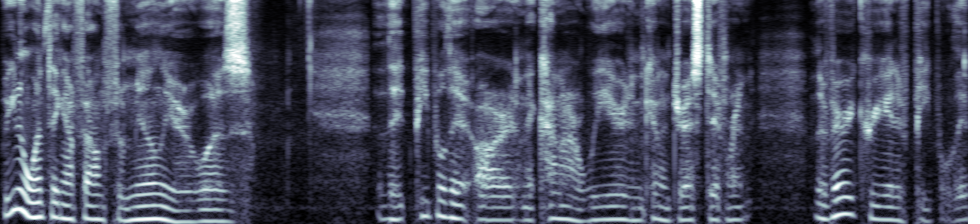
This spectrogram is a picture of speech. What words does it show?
But you know, one thing I found familiar was that people that are that kind of are weird and kind of dress different, they're very creative people. They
